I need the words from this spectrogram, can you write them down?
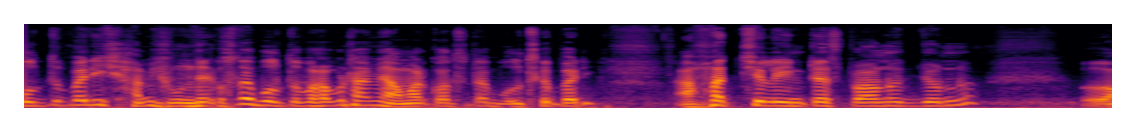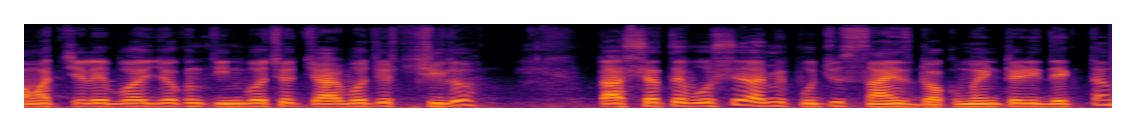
বলতে পারি, আমি অন্যের কথা বলতে পারব না, আমি আমার কথাটা বলতে পারি। আমার ছেলে ইন্টারেস্ট পাওয়ানোর জন্য, ও আমার ছেলে বয়স যখন তিন বছর, চার বছর ছিল তার সাথে বসে আমি প্রচুর সায়েন্স ডকুমেন্টারি দেখতাম,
